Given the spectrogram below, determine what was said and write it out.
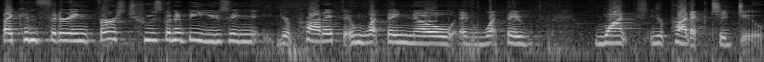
by considering first who's going to be using your product and what they know and what they want your product to do.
